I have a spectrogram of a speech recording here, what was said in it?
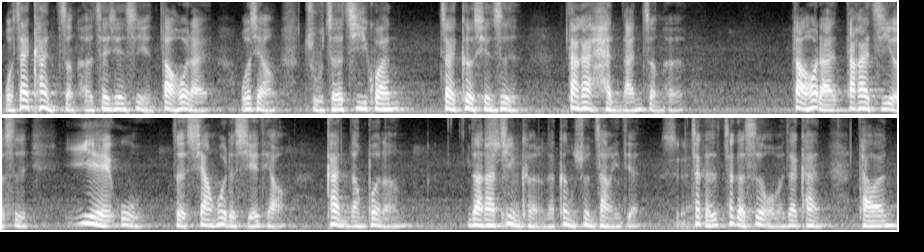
我在看整合这件事情，到后来我想主责机关在各县市大概很难整合。到后来大概只有是业务的相互的协调，看能不能。让它尽可能的更顺畅一点，是这个这个是我们在看台湾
